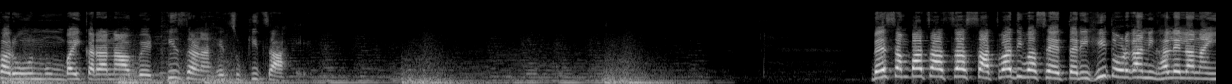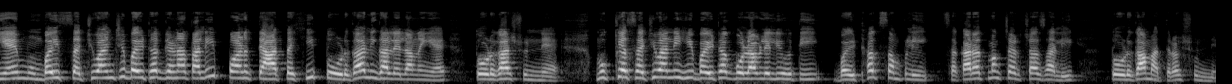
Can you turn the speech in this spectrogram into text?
करून मुंबईकरांना वेठी जाणं हे चुकीचं आहे. बेसंपाचा आजचा सातवा दिवस आहे तरीही तोडगा निघालेला नाहीये. मुंबईत सचिवांची बैठक घेण्यात आली पण त्यातही तोडगा निघालेला नाहीये. तोडगा शून्य आहे. मुख्य सचिवांनी ही बैठक बोलावलेली होती. बैठक संपली सकारात्मक चर्चा झाली. तोडगा मात्र शून्य.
